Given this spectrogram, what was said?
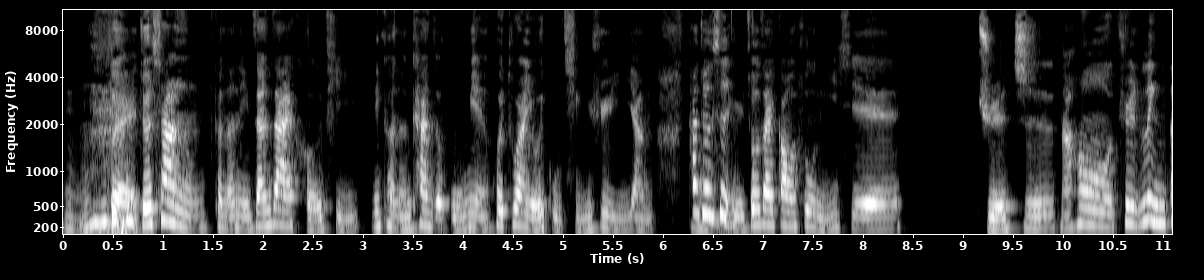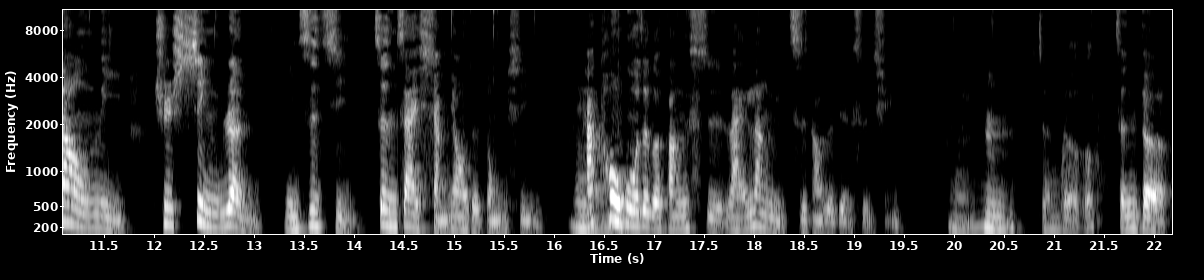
嗯，对，就像可能你站在河堤，你可能看着湖面，会突然有一股情绪一样，它就是宇宙在告诉你一些觉知，然后去令到你去信任你自己正在想要的东西。他透过这个方式来让你知道这件事情。嗯嗯，真的真的。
